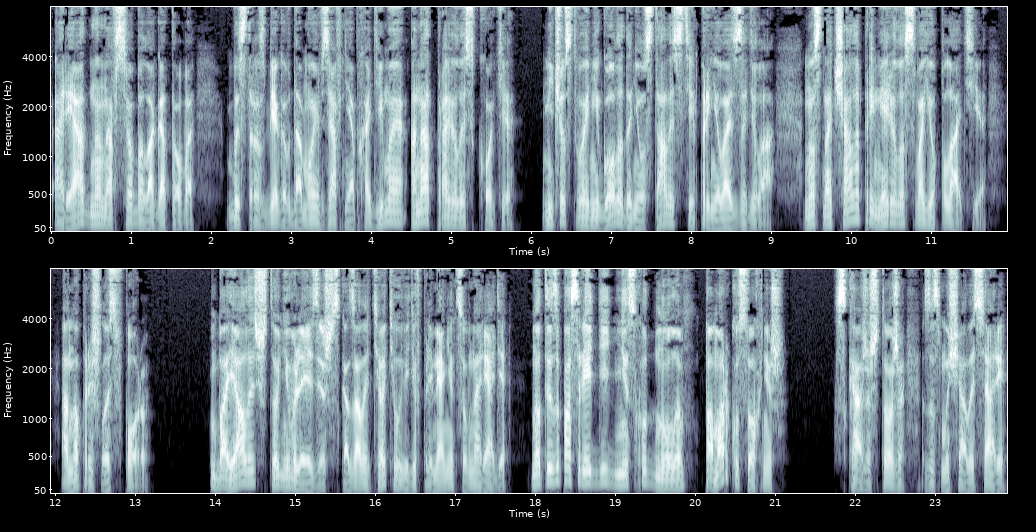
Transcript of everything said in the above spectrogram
Ариадна на все была готова. Быстро сбегав домой и взяв необходимое, она отправилась к Коке. Не чувствуя ни голода, ни усталости, принялась за дела. Но сначала примерила свое платье. Оно пришлось в пору. «Боялась, что не влезешь», — сказала тетя, увидев племянницу в наряде. «Но ты за последние дни схуднула. По марку сохнешь». «Скажешь тоже», — засмущалась Ари.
